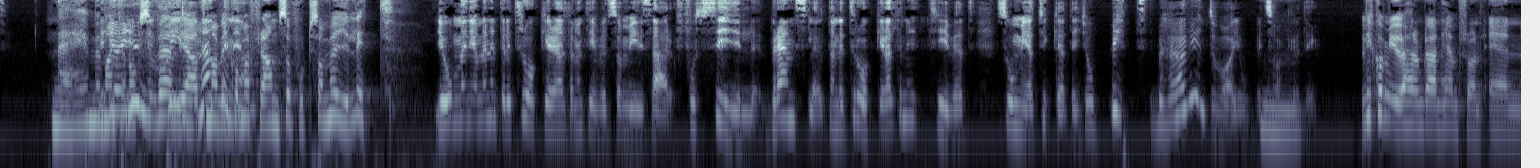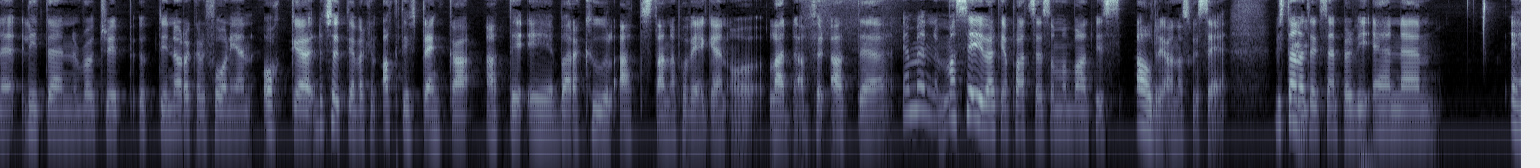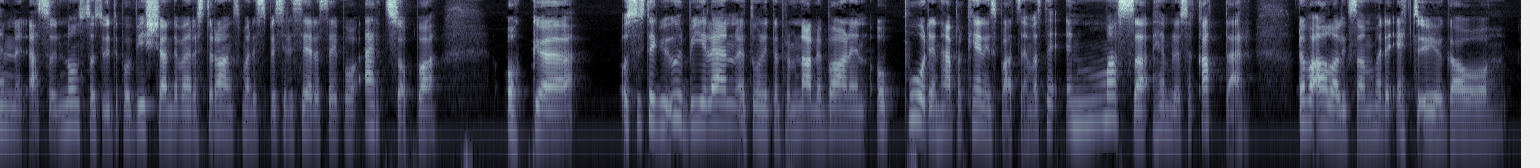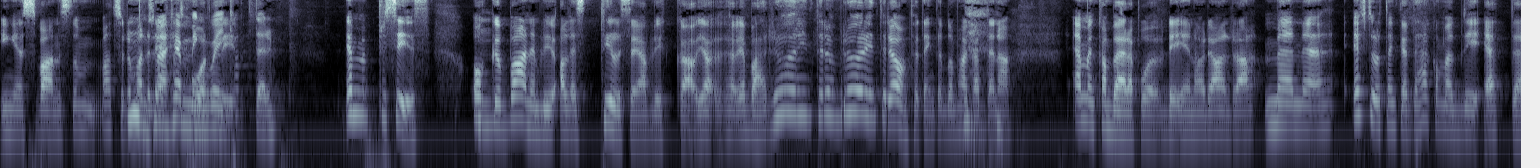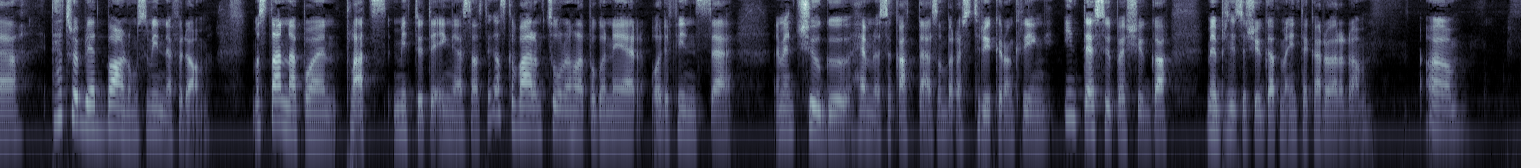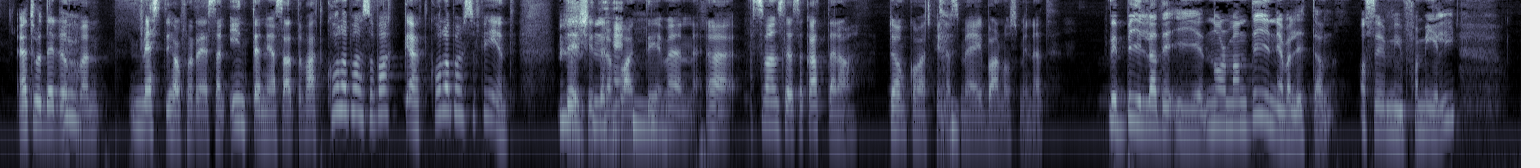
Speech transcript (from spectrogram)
Nej, men man kan också välja att man vill komma fram så fort som möjligt. Jo, men jag menar inte det tråkigare alternativet som i så här fossilbränsle, utan det tråkigare alternativet som jag tycker att det är jobbigt. Det behöver ju inte vara jobbigt saker och ting. Vi kom ju häromdagen hem från en liten roadtrip upp till norra Kalifornien och eh, då försökte jag verkligen aktivt tänka att det är bara kul att stanna på vägen och ladda för att eh, ja, men man ser ju verkligen platser som man vanligtvis aldrig annars skulle se. Vi stannade till exempel vid en eh, en, alltså någonstans ute på vischan, det var en restaurang som hade specialiserat sig på ärtsoppa. Och, och så steg vi ur bilen, jag tog en liten promenad med barnen och på den här parkeringsplatsen var det en massa hemlösa katter. De var alla liksom, hade ett öga och ingen svans. De, alltså de Mm, hade levt ett. Hemingway-katter. Ja men precis. Och barnen blir ju alldeles till sig av lycka och jag, jag bara rör inte dem, rör inte dem för jag tänkte att de här katterna ja, men kan bära på det ena och det andra. Men eh, efteråt tänkte jag att det här kommer att bli ett, eh, det här tror jag blir ett barndomsminne för dem. Man stannar på en plats mitt ute i ingenstans, det är ganska varmt, solen håller på att gå ner och det finns eh, men, 20 hemlösa katter som bara stryker omkring. Inte är superskygga, men precis så skygga att man inte kan röra dem. Och jag tror det är det de kommer mest ihåg från resan, inte när jag sa att det var att kolla bara så vackert, kolla bara så fint. Det skiter de blankt i, men äh, svanslösa katterna, de kommer att finnas med i barndomsminnet. Vi bilade i Normandie när jag var liten, alltså min familj.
